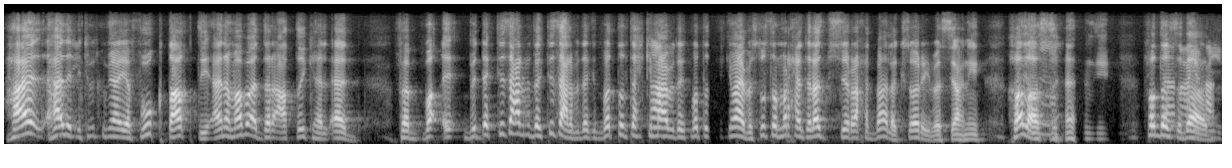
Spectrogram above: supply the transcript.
هذا هذا اللي أنتم بدكم إياه يفوق طاقتي. أنا ما بقدر أعطيك هالقد. فبدك تزعل بدك تزعل بدك تبطل تحكي صح. معي بدك تبطل تحكي معي. بس توصل مرحلة أنت لازم تصير راحة بالك. sorry بس يعني خلص. يعني تفضل سداد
